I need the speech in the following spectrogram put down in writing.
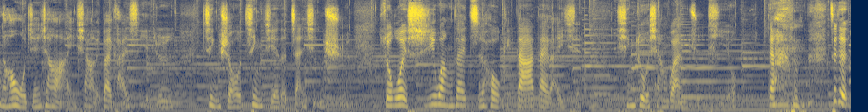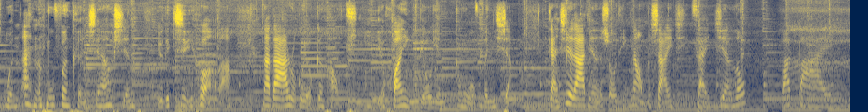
然后我接下来下礼拜开始，也就是进修进阶的占星学，所以我也希望在之后给大家带来一些星座相关的主题哦。但 这个文案的部分可能先要先有个计划啦。那大家如果有更好提议，也欢迎留言跟我分享。感谢大家今天的收听，那我们下一集再见喽，拜拜。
